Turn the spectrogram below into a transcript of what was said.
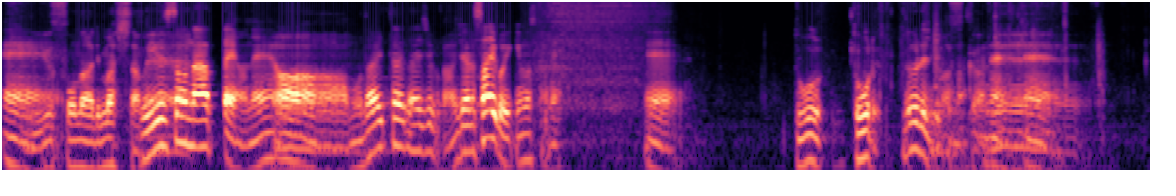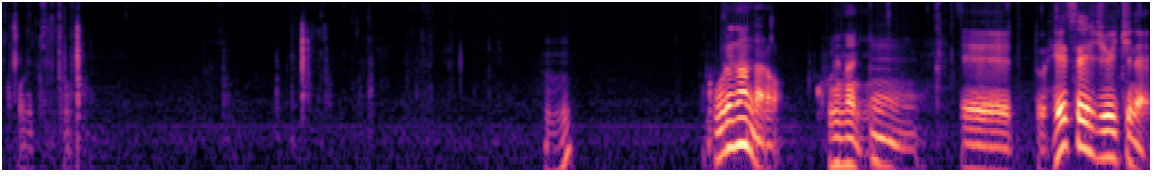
えー、冬ソナありましたね冬ソナあったよねああもう大体大丈夫かなじゃあ最後いきますかねええー、どうどれどれでいきますかね、えー、これちょっとうんこれなんだろう？これ何、うん、えー、っと平成11年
